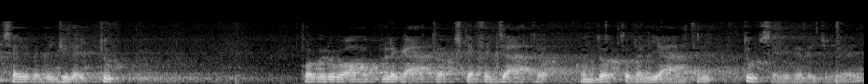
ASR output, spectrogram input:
sei re dei giudei, tu, povero uomo legato, schiaffeggiato, condotto dagli altri, tu sei il re dei giudei.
